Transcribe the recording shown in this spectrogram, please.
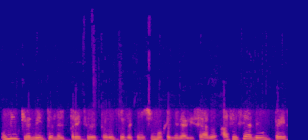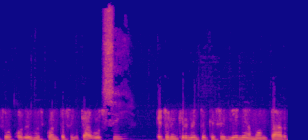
un incremento en el precio de productos de consumo generalizado, así sea de un peso o de unos cuantos centavos, Sí. es un incremento que se viene a montar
